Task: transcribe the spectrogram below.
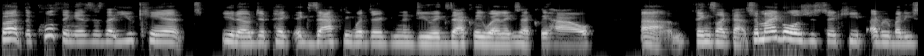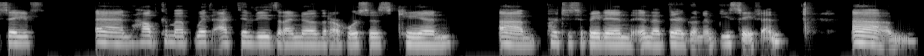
but the cool thing is is that you can't you know depict exactly what they're going to do exactly when exactly how um things like that so my goal is just to keep everybody safe and help come up with activities that I know that our horses can um, participate in and that they're going to be safe in. Um,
